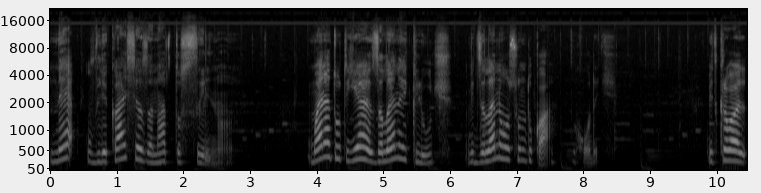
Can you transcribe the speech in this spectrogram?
Не увлікайся занадто сильно. У мене тут є зелений ключ від зеленого сундука. Виходить. Відкриваю.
